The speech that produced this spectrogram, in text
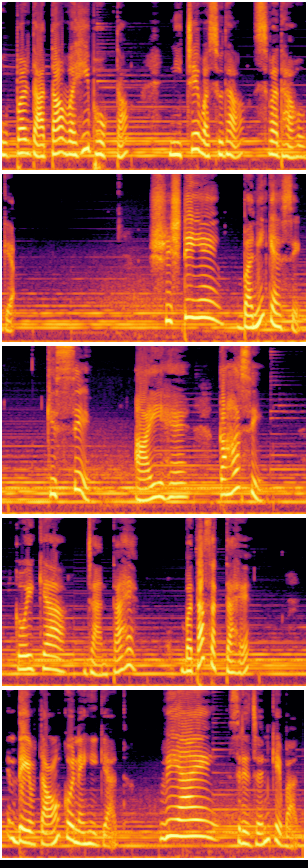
ऊपर दाता वही भोगता नीचे वसुधा स्वधा हो गया। सृष्टि ये बनी कैसे? किससे आई है? कहाँ से? कोई क्या जानता है? बता सकता है। देवताओं को नहीं ज्ञात। वे आए सृजन के बाद।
